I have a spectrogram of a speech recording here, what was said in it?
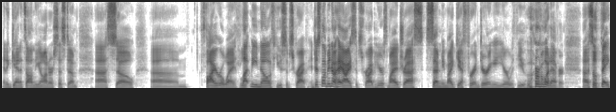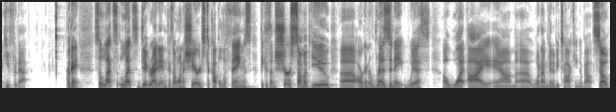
And again, it's on the honor system. Uh, so, um, fire away. Let me know if you subscribe and just let me know, hey, I subscribe. Here's my address. Send me my gift for enduring a year with you or whatever. Uh, so, thank you for that. Okay, so let's let's dig right in because I want to share just a couple of things because I'm sure some of you uh, are going to resonate with uh, what I am uh, what I'm going to be talking about. So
